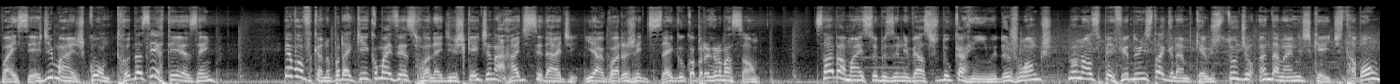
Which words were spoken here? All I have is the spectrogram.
Vai ser demais, com toda certeza, hein? Eu vou ficando por aqui com mais esse rolê de skate na Rádio Cidade e agora a gente segue com a programação. Saiba mais sobre os universos do carrinho e dos longos no nosso perfil do Instagram, que é o Estúdio Underline Skate, tá bom?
